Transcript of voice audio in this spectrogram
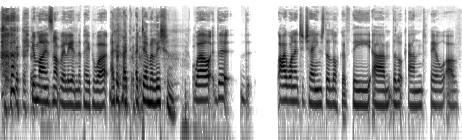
your mind's not really in the paperwork A, a, a demolition. Well, the, the I wanted to change the look of the um, the look and feel of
